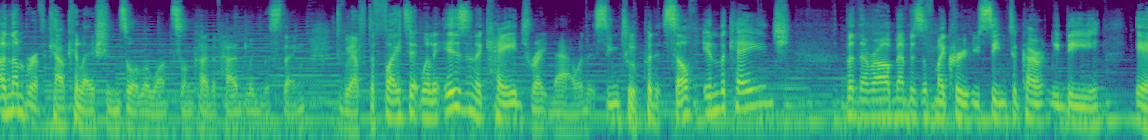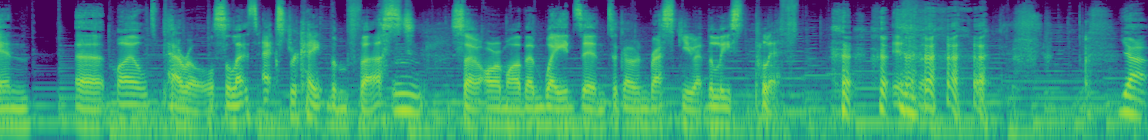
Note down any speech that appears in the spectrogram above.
a number of calculations all at once on kind of handling this thing. Do we have to fight it? Well, it is in a cage right now, and it seemed to have put itself in the cage but there are members of my crew who seem to currently be in uh, mild peril. So let's extricate them first. So Oromar then wades in to go and rescue at the least the- Yeah,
